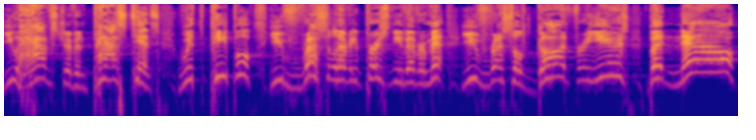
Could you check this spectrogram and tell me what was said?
you have striven, past tense, with people. You've wrestled every person you've ever met. You've wrestled God for years, but now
